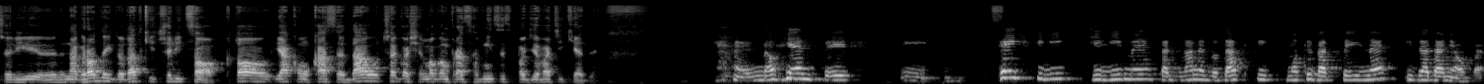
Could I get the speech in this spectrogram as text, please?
czyli nagrody i dodatki, czyli co? Kto jaką kasę dał, czego się mogą pracownicy spodziewać i kiedy? No więc w tej chwili dzielimy tak zwane dodatki motywacyjne i zadaniowe,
